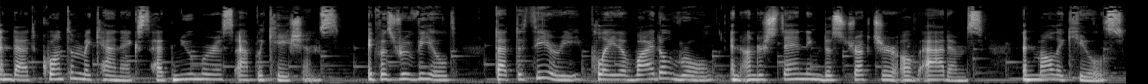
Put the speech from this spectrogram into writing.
and that quantum mechanics had numerous applications. It was revealed that the theory played a vital role in understanding the structure of atoms and molecules,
